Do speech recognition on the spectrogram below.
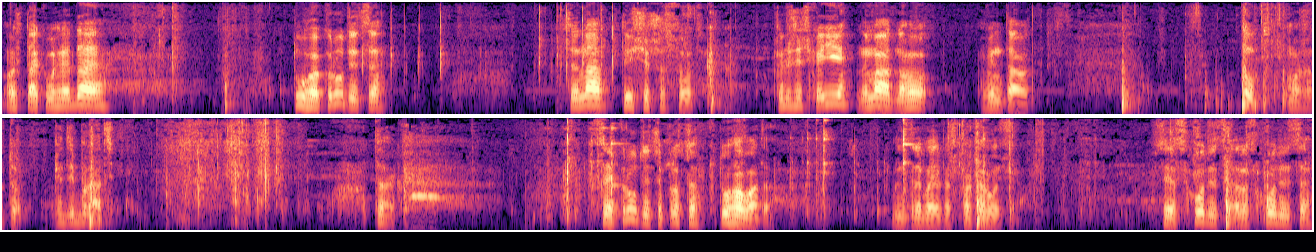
Ось так виглядає. Туго крутиться. Ціна 1600. Кришечка є, нема одного гвинта. Ну, можна то підібрати. Так. Все крутиться, просто туговато. Мені треба якось покоротше. Все сходиться, розходиться.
